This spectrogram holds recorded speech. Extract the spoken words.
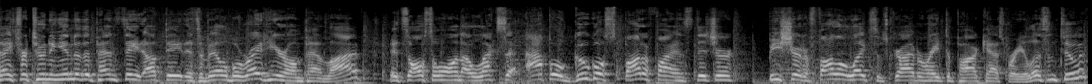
Thanks for tuning into the Penn State Update. It's available right here on Penn Live. It's also on Alexa, Apple, Google, Spotify, and Stitcher. Be sure to follow, like, subscribe, and rate the podcast where you listen to it.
